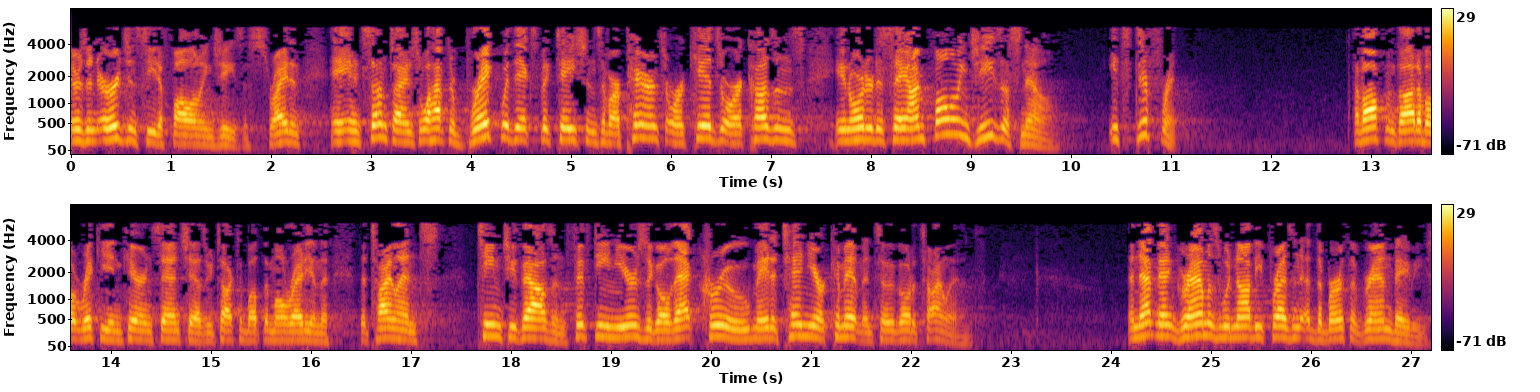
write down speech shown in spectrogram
There's an urgency to following Jesus, right? And, and sometimes we'll have to break with the expectations of our parents or our kids or our cousins in order to say, I'm following Jesus now. It's different. I've often thought about Ricky and Karen Sanchez. We talked about them already in the, the Thailand Team 2000. 15 years ago, that crew made a 10 year commitment to go to Thailand. And that meant grandmas would not be present at the birth of grandbabies.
